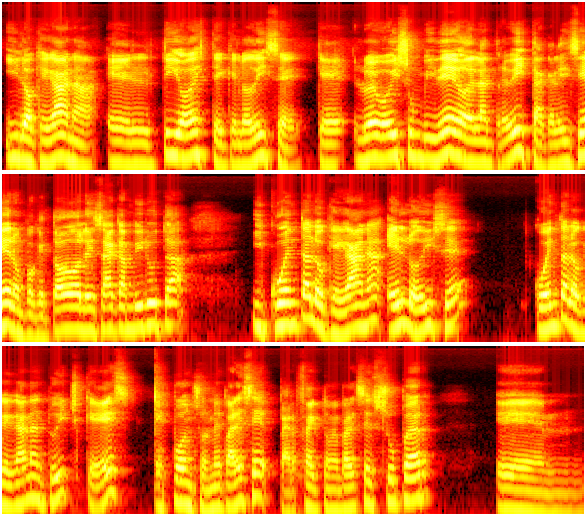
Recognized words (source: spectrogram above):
y lo que gana el tío este que lo dice, que luego hizo un video de la entrevista que le hicieron porque todos le sacan viruta y cuenta lo que gana, él lo dice, cuenta lo que gana en Twitch que es sponsor. Me parece perfecto, me parece súper... eh,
